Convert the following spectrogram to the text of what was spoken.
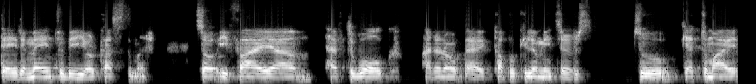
they remain to be your customer. So if I um, have to walk, I don't know, a couple kilometers to get to my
